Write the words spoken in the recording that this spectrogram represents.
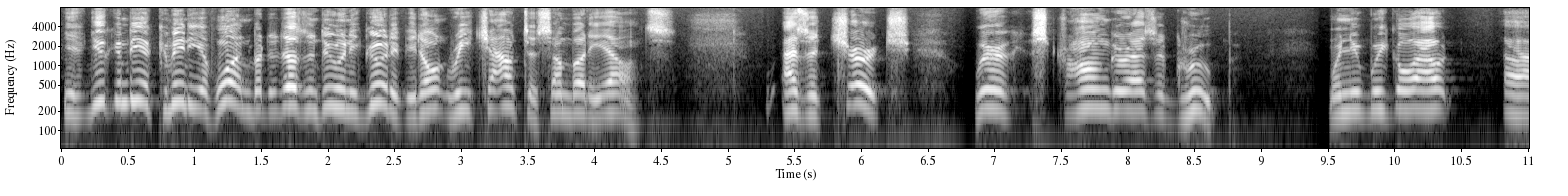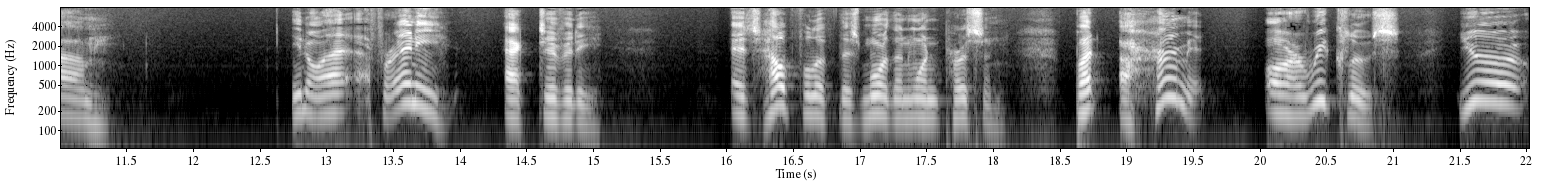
you, can be a committee of one, but it doesn't do any good if you don't reach out to somebody else. As a church, we're stronger as a group. When you, we go out, um, you know, uh, for any activity, it's helpful if there's more than one person. But a hermit or a recluse, you're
